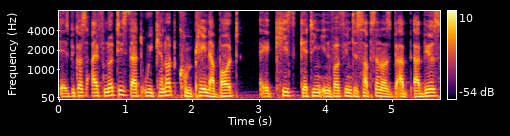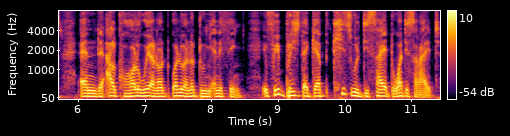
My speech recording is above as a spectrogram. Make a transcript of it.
Yes, because I've noticed that we cannot complain about uh, kids getting involved into substance abuse and alcohol. We are not. Well, we are not doing anything. If we bridge the gap, kids will decide what is right,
